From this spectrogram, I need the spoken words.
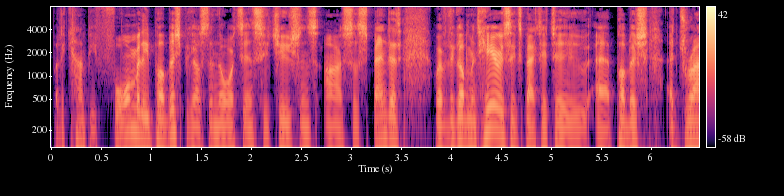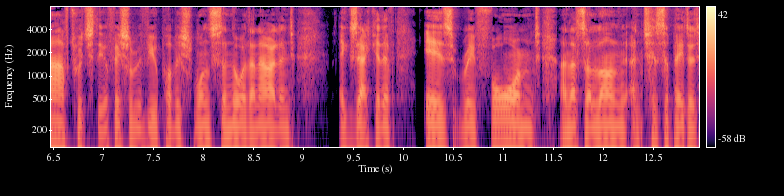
But it can't be formally published because the North's institutions are suspended. However, the government here is expected to uh, publish a draft, which the official review published once in Northern Ireland executive is reformed, and that's a long anticipated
